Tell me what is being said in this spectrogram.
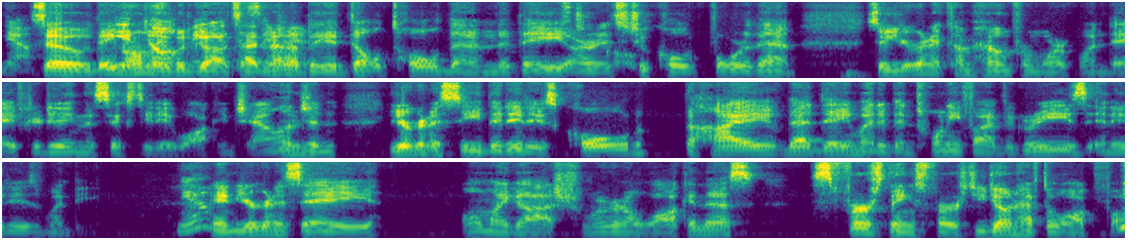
Yeah. So they The normally would go outside and up. The adult told them that they It's are too it's cold. too cold for them. So you're going to come home from work one day if you're doing the 60 day walking challenge, and you're going to see that it is cold. The high that day might have been 25 degrees, and it is windy. Yeah. And you're going to say, "Oh my gosh, we're going to walk in this." First things first, you don't have to walk far.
